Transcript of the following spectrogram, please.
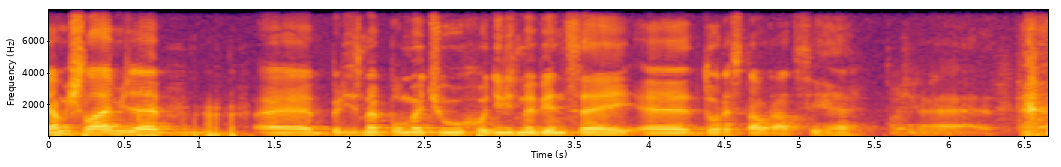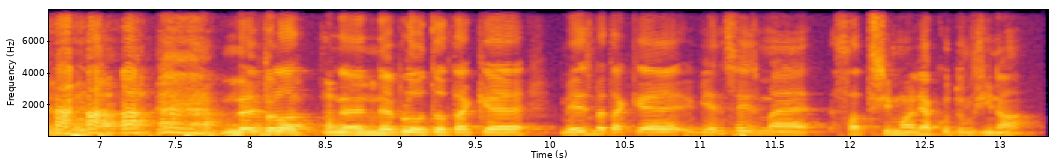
já myslím, že e, byli jsme po meču, chodili jsme więcej e, do restaurace. Nebylo, ne, nebylo to také, my jsme také, więcej jsme se třimali jako družina,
